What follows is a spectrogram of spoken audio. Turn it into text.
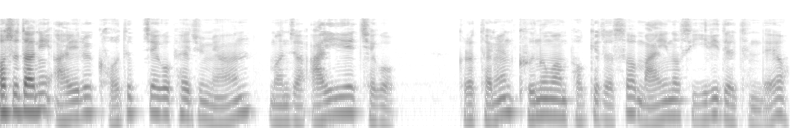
허수단이 i를 거듭 제곱해주면 먼저 i의 제곱 그렇다면 근호만 벗겨져서 마이너스 1이 될 텐데요.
